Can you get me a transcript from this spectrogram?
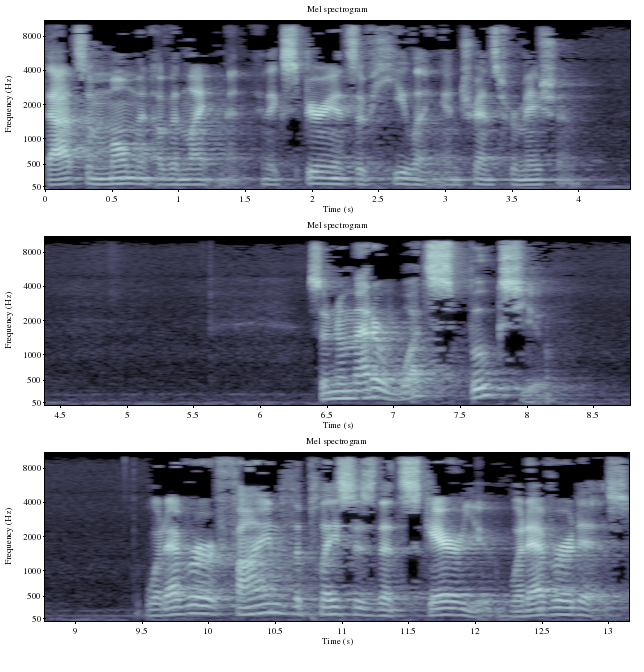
That's a moment of enlightenment, an experience of healing and transformation. So, no matter what spooks you, whatever, find the places that scare you, whatever it is.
